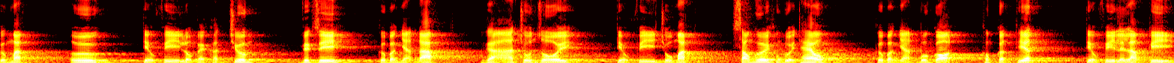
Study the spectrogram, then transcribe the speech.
gương mặt Ừ. Tiểu Phi lộ vẻ khẩn trương, Việc gì? Cơ bằng nhạn đáp, Gã trốn rồi. Tiểu Phi chố mắt Sao ngươi không đuổi theo? Cơ bằng nhạn buông gọn, Không cần thiết. Tiểu Phi lấy làm kỳ,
